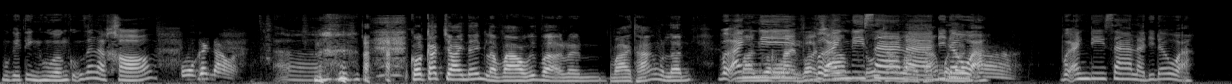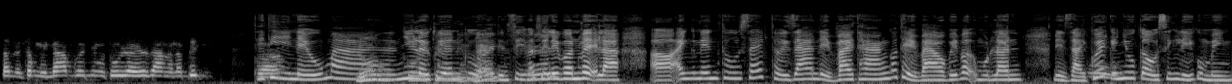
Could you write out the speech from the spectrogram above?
một cái tình huống cũng rất là khó. không có cách nào à Ờ, Có cách cho anh đấy là vào với vợ là vài tháng một lần. vợ Và anh đi ngược lại vợ vợ anh đi xa là đi đâu ạ? à Vợ anh đi xa là đi đâu ạ? thân ở trong miền Nam cơ nhưng mà tôi đang ở Nam Định Thế Vâng. thì nếu mà Đúng như lời khuyên của đấy. tiến sĩ bác sĩ. Lê Vân Vệ là ờ, anh nên thu xếp thời gian để vài tháng có thể vào với vợ một lần để giải quyết cái nhu cầu sinh lý của mình.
